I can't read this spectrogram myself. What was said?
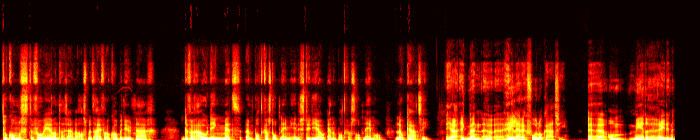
toekomst voor je? Want daar zijn we als bedrijf ook wel benieuwd naar de verhouding met een podcast opnemen in de studio en een podcast opnemen op locatie. Ja, ik ben heel erg voor locatie. Uh, om meerdere redenen.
